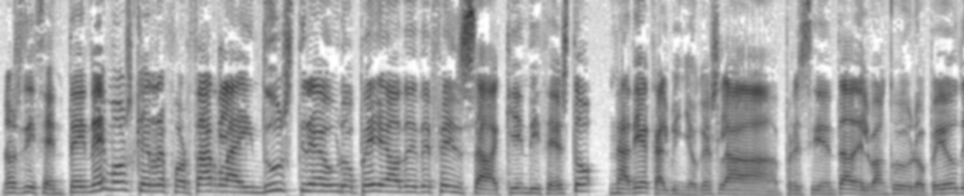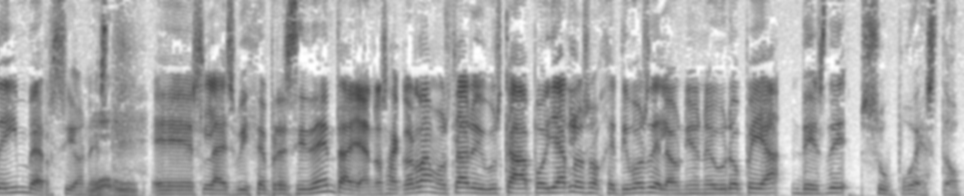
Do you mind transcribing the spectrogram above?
Nos dicen, tenemos que reforzar la industria europea de defensa. ¿Quién dice esto? Nadia Calviño, que es la presidenta del Banco Europeo de Inversiones. Wow. Es la ex vicepresidenta, ya nos acordamos, claro, y busca apoyar los objetivos de la Unión Europea desde su puesto.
